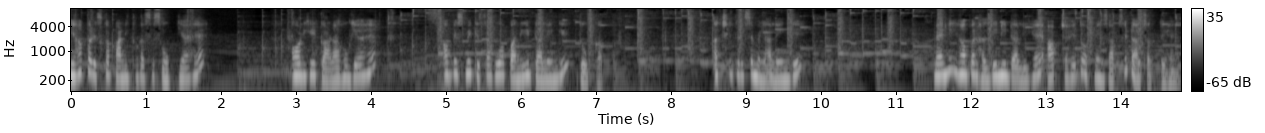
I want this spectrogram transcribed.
यहाँ पर इसका पानी थोड़ा सा सूख गया है और ये गाढ़ा हो गया है। अब इसमें किसा हुआ पनीर डालेंगे दो कप। अच्छी तरह से मिला लेंगे। मैंने यहाँ पर हल्दी नहीं डाली है, आप चाहे तो अपने हिसाब से डाल सकते हैं।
